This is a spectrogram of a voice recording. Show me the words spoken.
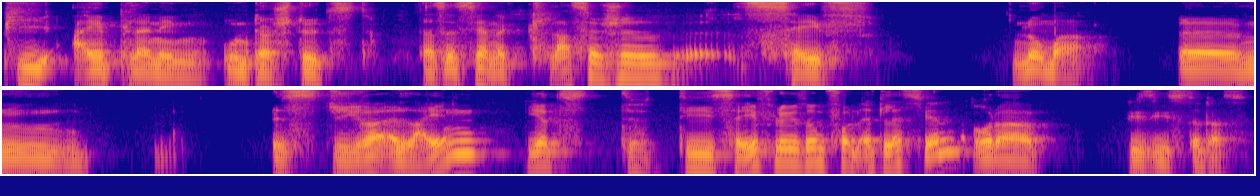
PI-Planning unterstützt. Das ist ja eine klassische äh, Safe-Nummer. Ähm, ist Jira allein jetzt die Safe-Lösung von Atlassian oder wie siehst du das?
